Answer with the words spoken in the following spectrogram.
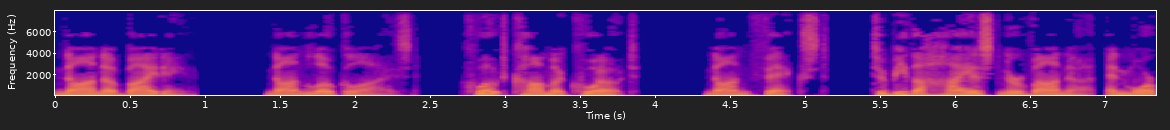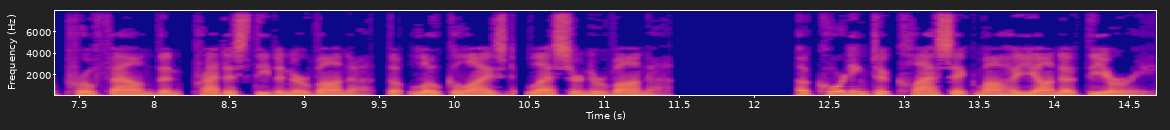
non-abiding, non-localized, non-fixed, to be the highest nirvana, and more profound than nirvana, the localized, lesser nirvana. According to classic Mahayana theory,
